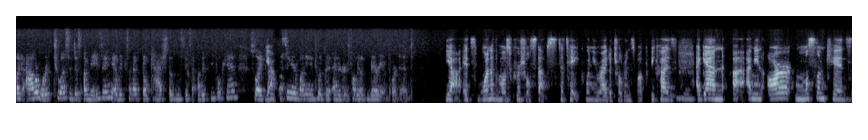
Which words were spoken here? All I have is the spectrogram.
like our work to us is just amazing and we sometimes don't catch those mistakes that other people can. So like yeah. investing your money into a good editor is probably like very important yeah, it's one of the most crucial steps to take when you write a children's book because, mm-hmm. again, uh, I mean, our Muslim kids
